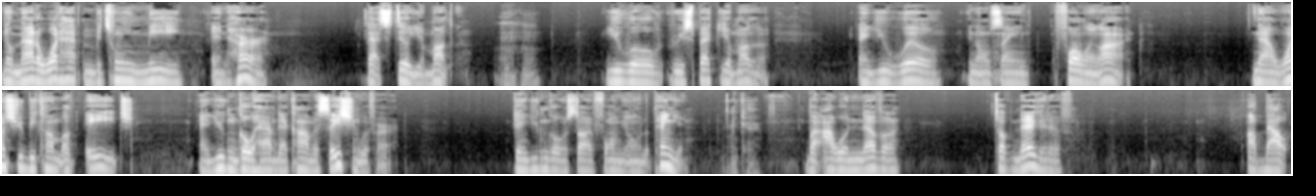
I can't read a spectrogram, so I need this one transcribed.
no matter what happened between me and her, that's still your mother. Mm-hmm. You will respect your mother and you will, you know what I'm saying, fall in line. Now, once you become of age and you can go have that conversation with her, then you can go and start form your own opinion. Okay. But I will never talk negative about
